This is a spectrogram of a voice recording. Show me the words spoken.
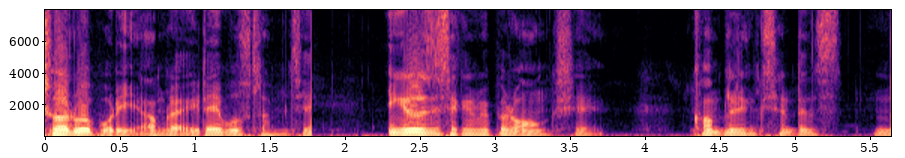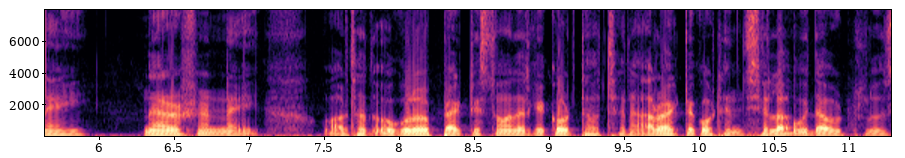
সর্বোপরি আমরা এটাই বুঝলাম যে ইংরেজি সেকেন্ড পেপার অংশে কমপ্লিটিং সেন্টেন্স নেই ন্যারেশন নেই, অর্থাৎ ওগুলোর প্র্যাকটিস তোমাদেরকে করতে হচ্ছে না। আরও একটা কঠিন ছিল উইদাউট ক্লুজ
